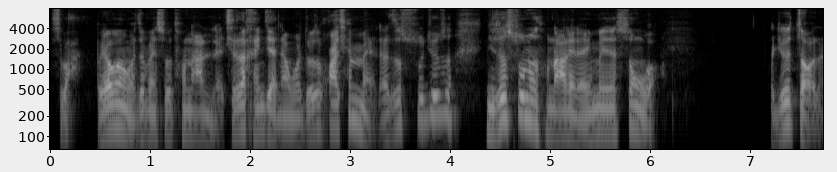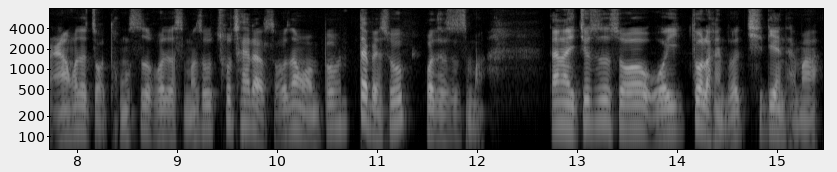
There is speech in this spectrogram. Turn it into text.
是吧？不要问我这本书从哪里来，其实很简单，我都是花钱买的。这书就是你这书能从哪里来？又没人送我，我就找人啊，或者找同事，或者什么时候出差的时候让我不带本书或者是什么。当然就是说我做了很多期电台嘛。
